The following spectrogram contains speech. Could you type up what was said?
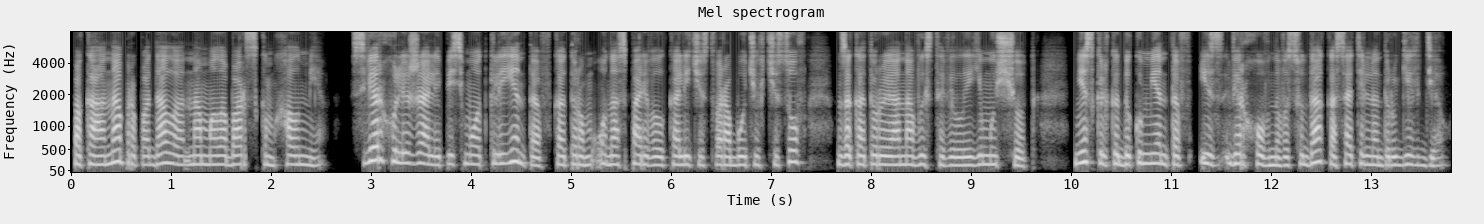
пока она пропадала на Малабарском холме Сверху лежали письмо от клиента, в котором он оспаривал количество рабочих часов, за которые она выставила ему счет, несколько документов из Верховного суда касательно других дел.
